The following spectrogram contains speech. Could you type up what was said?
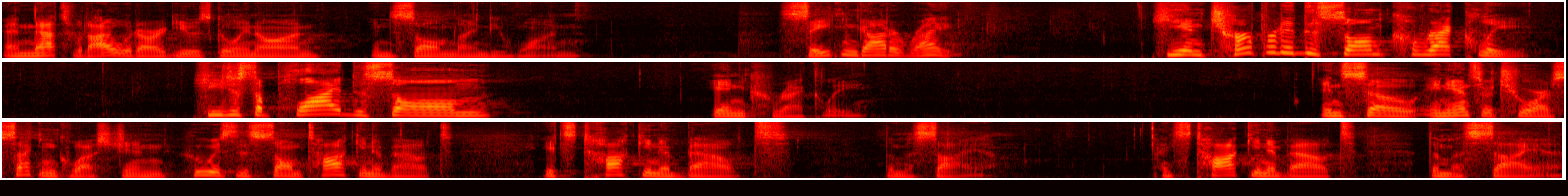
and that's what I would argue is going on in Psalm 91. Satan got it right. He interpreted the psalm correctly. He just applied the psalm incorrectly. And so, in answer to our second question, who is this psalm talking about? It's talking about the Messiah. It's talking about the Messiah.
